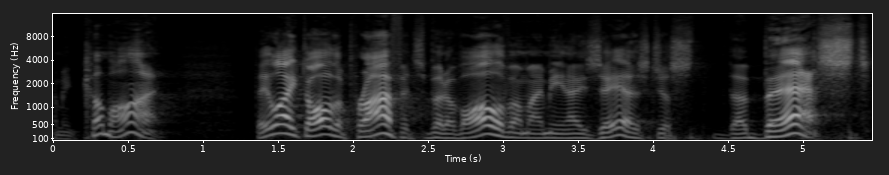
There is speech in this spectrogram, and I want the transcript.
I mean, come on. They liked all the prophets, but of all of them, I mean, Isaiah is just the best.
